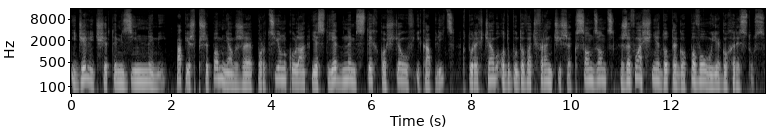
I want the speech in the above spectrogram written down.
i dzielić się tym z innymi. Papież przypomniał, że Porcjunkula jest jednym z tych kościołów i kaplic, które chciał odbudować Franciszek, sądząc, że właśnie do tego powołuje go Chrystus.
